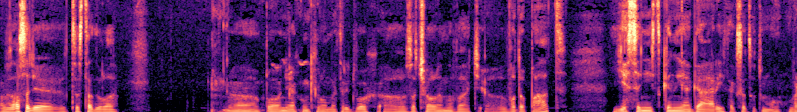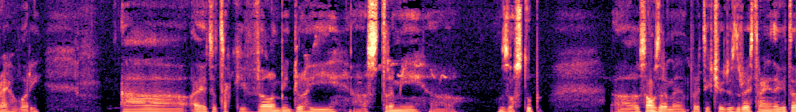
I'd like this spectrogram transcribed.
v zásade cesta dole uh, po nejakom kilometri dvoch uh, začal lemovať vodopád jesenické Niagáry, tak sa to tomu vraj hovorí. A, a je to taký veľmi dlhý a strmý zostup. A samozrejme, pre tých, čo idú z druhej strany, tak je to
